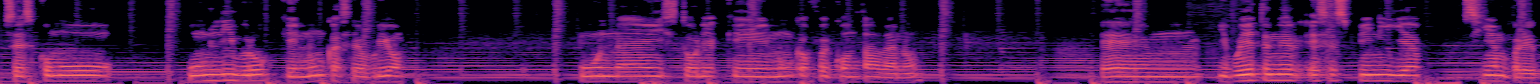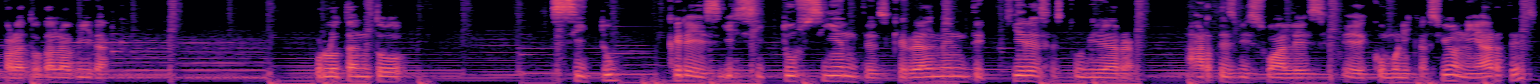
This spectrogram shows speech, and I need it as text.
o sea es como un libro que nunca se abrió una historia que nunca fue contada, ¿no? Em, y voy a tener esa espinilla siempre para toda la vida. Por lo tanto, si tú crees y si tú sientes que realmente quieres estudiar artes visuales, eh, comunicación y artes,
